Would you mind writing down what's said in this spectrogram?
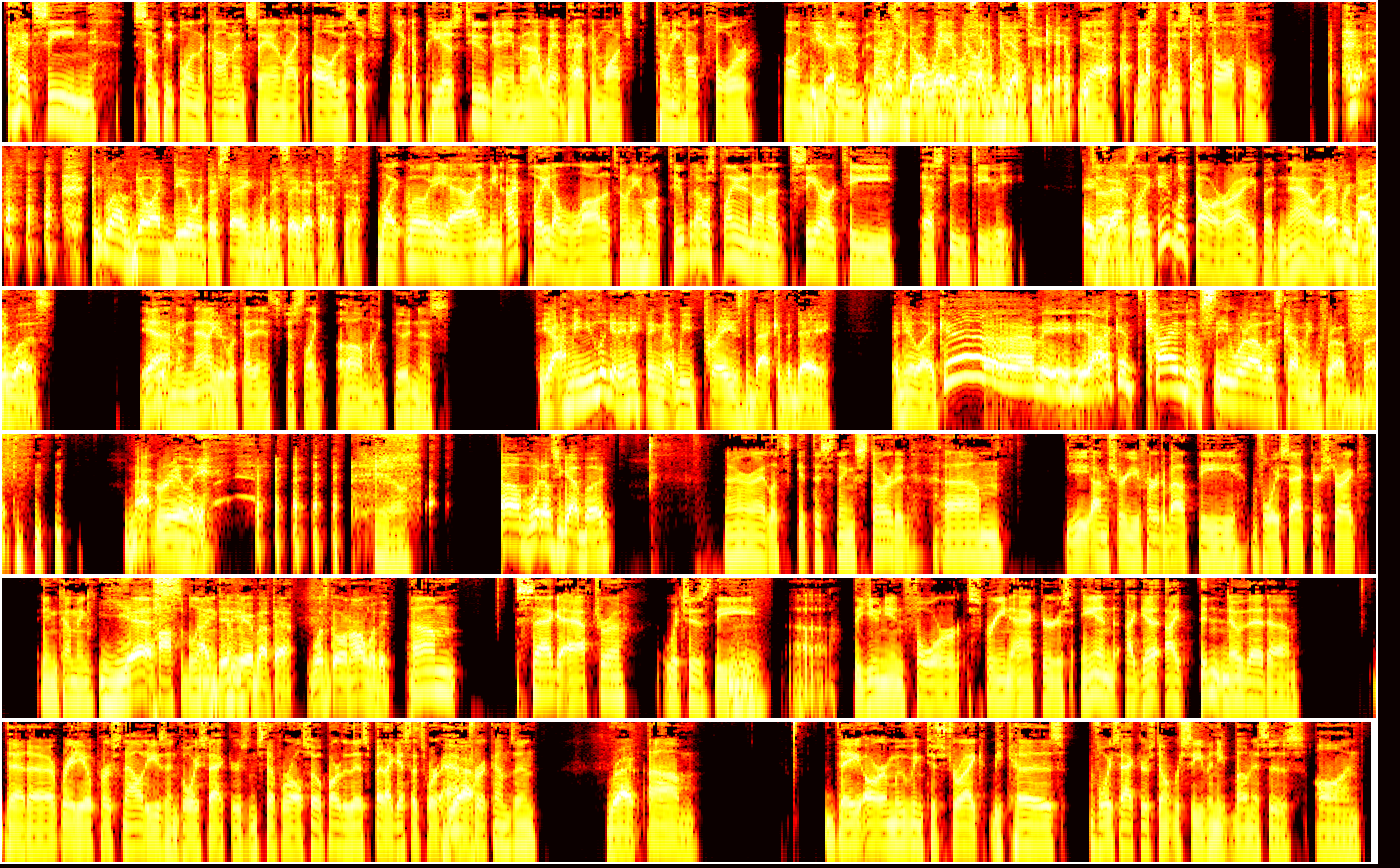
I had seen some people in the comments saying like, "Oh, this looks like a PS2 game," and I went back and watched Tony Hawk 4 on Yeah. YouTube, and I was like, no okay, way it looks no, like a no. PS2 game. yeah, this this looks awful. People have no idea what they're saying when they say that kind of stuff. Like, well, yeah, I mean, I played a lot of Tony Hawk 2, but I was playing it on a CRT SD TV. Exactly. So it was like, it looked all right, but now it, Everybody Look. was. yeah, I mean, now you look at it and it's just like, oh my goodness. Yeah. I mean, you look at anything that we praised back in the day and you're like, yeah, I mean, yeah, I could kind of see where I was coming from, but not really. Yeah. Um, what else you got, bud? All right, let's get this thing started. Um, you, I'm sure you've heard about the voice actor strike incoming. Yes. Possibly I did hear about that. What's going on with it? Um, SAG-AFTRA, which is the Mm. uh, the union for screen actors, and I get I didn't know that um, that uh, radio personalities and voice actors and stuff were also a part of this, but I guess that's where Yeah. AFTRA comes in. Right. Um, they are moving to strike because voice actors don't receive any bonuses on,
